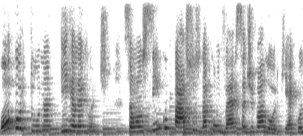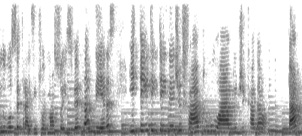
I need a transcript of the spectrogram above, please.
oportuna e relevante. São os cinco passos da conversa de valor, que é quando você traz informações verdadeiras e tenta entender de fato o lado de cada um, tá?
